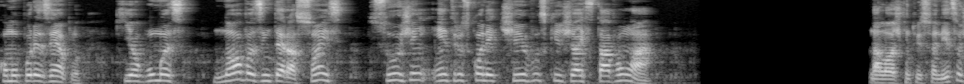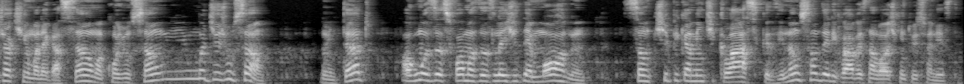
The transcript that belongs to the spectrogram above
como por exemplo, que algumas novas interações surgem entre os conectivos que já estavam lá. Na lógica intuicionista já tinha uma negação, uma conjunção e uma disjunção. No entanto, algumas das formas das leis de De Morgan são tipicamente clássicas e não são deriváveis na lógica intuicionista.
